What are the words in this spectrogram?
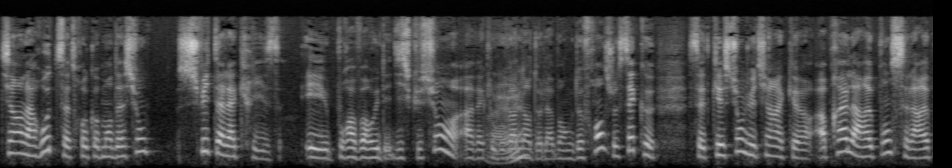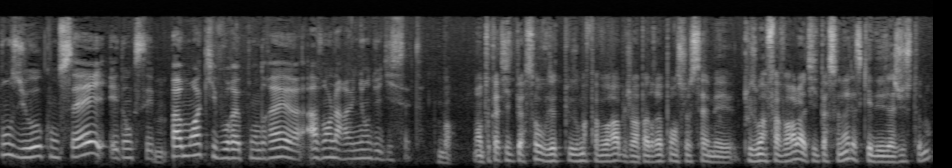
tient la route, cette recommandation, suite à la crise? Et pour avoir eu des discussions avec le gouverneur de la Banque de France, je sais que cette question lui tient à cœur. Après, la réponse, c'est la réponse du Haut Conseil, et donc c'est n'est hmm. pas moi qui vous répondrai euh, avant la réunion du 17. Bon, en tout cas, à titre perso, vous êtes plus ou moins favorable. J'aurai pas de réponse, je sais, mais plus ou moins favorable à titre personnel. Est-ce qu'il y a des ajustements?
